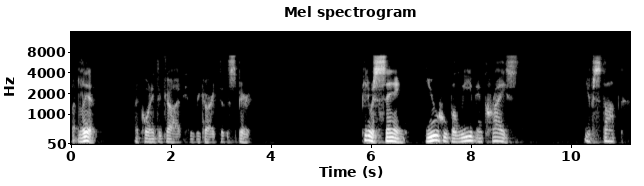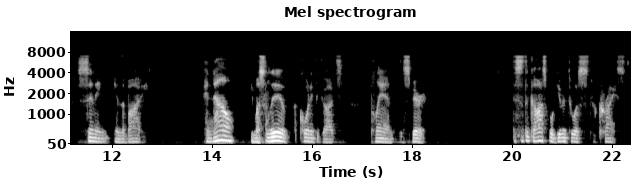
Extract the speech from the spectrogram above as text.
but live according to God in regard to the spirit. Peter was saying, You who believe in Christ, you've stopped sinning in the body. And now you must live according to God's plan in the spirit. This is the gospel given to us through Christ.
